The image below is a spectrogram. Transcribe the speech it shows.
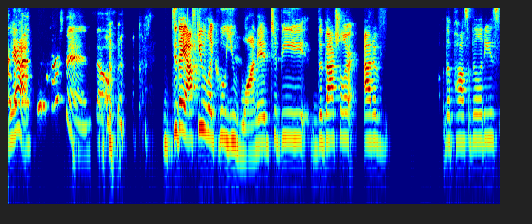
might Yeah. good person. So Did they ask you like who you wanted to be the bachelor out of the possibilities?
